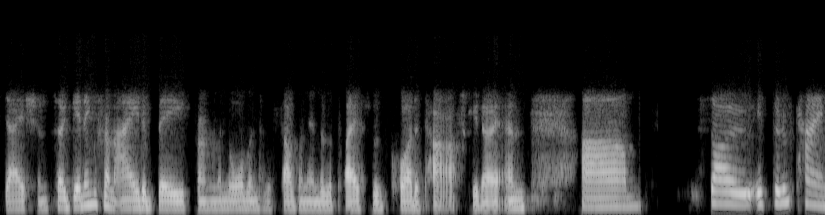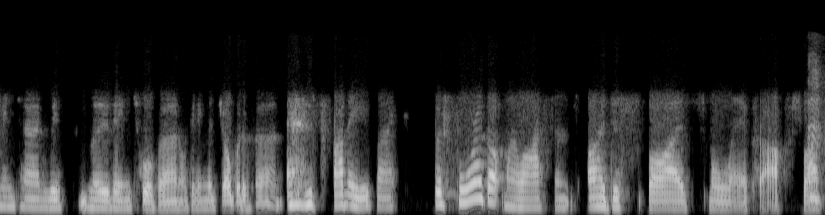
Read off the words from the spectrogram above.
station. So getting from A to B from the northern to the southern end of the place was quite a task, you know. And um, so it sort of came in turn with moving to Auvergne or getting the job at Auvergne. And it's funny, like before I got my license, I despised small aircraft. Like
